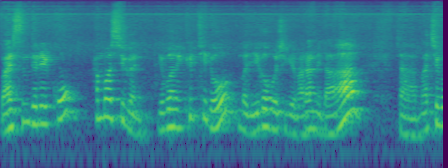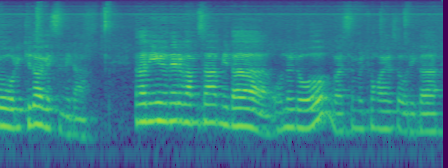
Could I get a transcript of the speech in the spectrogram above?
말씀들을 꼭한 번씩은 이번에 큐티도 한번 읽어보시길 바랍니다. 자 마치고 우리 기도하겠습니다. 하나님 은혜를 감사합니다. 오늘도 말씀을 통하여서 우리가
